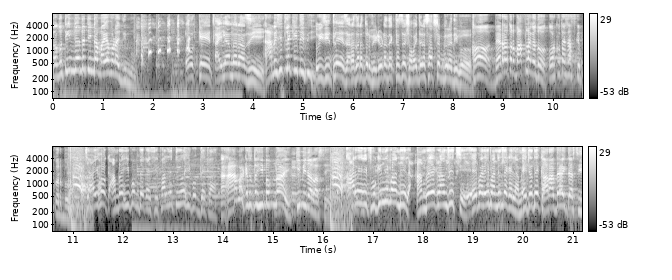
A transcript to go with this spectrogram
তোকে তিনজনে তিনটা মায়া পড়াই দিমু। ওকে তাইলে আমরা রাজি। আমি জিতলে কি দিবি? তুই জিতলে যারা যারা তোর ভিডিওটা দেখতেছে সবাই তোরা সাবস্ক্রাইব করে দিব। হ বেড়া তোর বাপ লাগে তো তোর কথাই সাবস্ক্রাইব করব। যাই হোক আমরা হিপ হপ দেখাইছি পারলে তুইও হিপ হপ দেখা আমার কাছে তো হিপ হপ নাই কি ক্রিমিনাল আছে? আরে এই ফুকিনি বান্ডিল আমরা এক রাউন্ড জিতছি এবার এই বান্ডিল দেখাইলাম এটা দেখ। কারা দেখাইতাছি?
